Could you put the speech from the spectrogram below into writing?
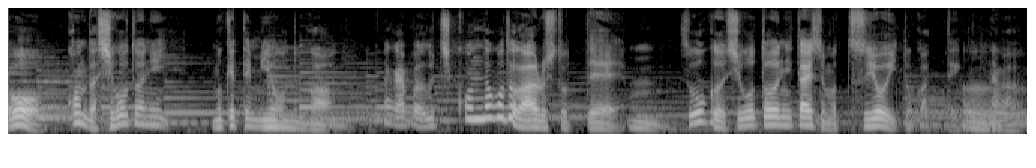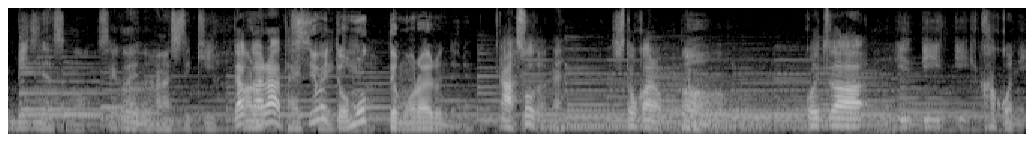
を今度は仕事に向けてみようとか、なんかやっぱ打ち込んだことがある人って、すごく仕事に対しても強いとかって、なんかビジネスの世界の話で聞いたから、強いって思ってもらえるんだよね。あそうだね。人からもね、こいつはいい過去に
